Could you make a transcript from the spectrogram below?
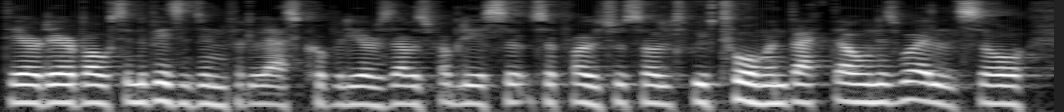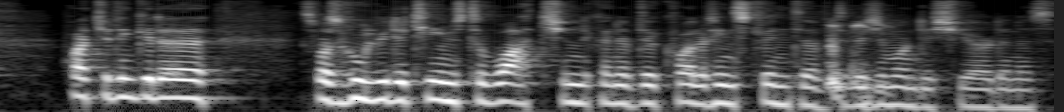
there, thereabouts in the business in for the last couple of years. That was probably a su- surprise result. We've Thomond back down as well. So, what do you think of the, I suppose, who will be the teams to watch and the kind of the quality and strength of Division 1 this year, Denis?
